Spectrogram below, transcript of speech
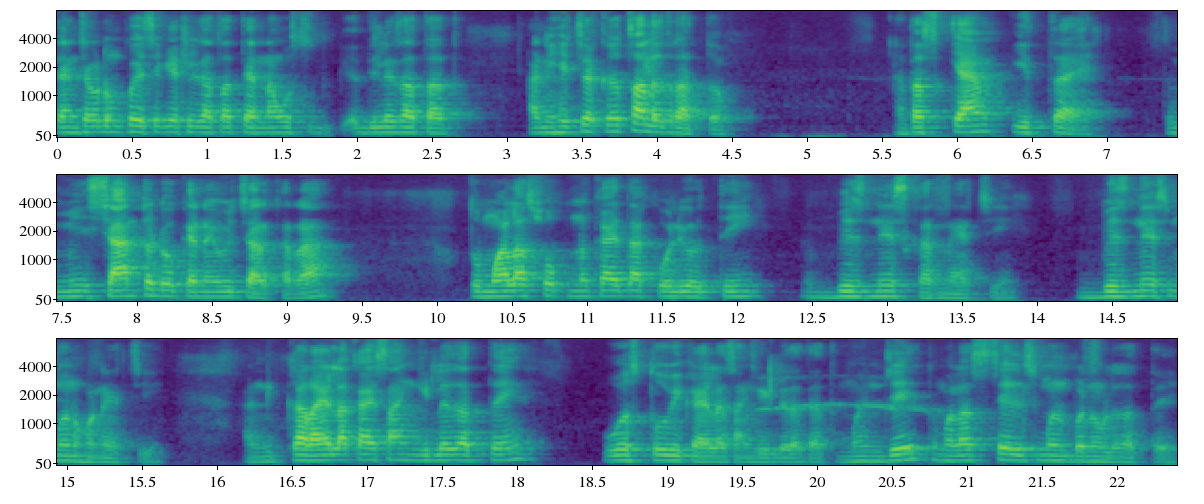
त्यांच्याकडून पैसे घेतले जातात त्यांना वस्तू दिले जातात आणि हे चक्र चालत राहतं. आता स्कॅम इथं आहे. तुम्ही शांत डोक्याने विचार करा. तुम्हाला स्वप्न काय दाखवली होती? बिझनेस करण्याची बिझनेसमन होण्याची. आणि करायला काय सांगितलं जातं आहे वस्तू विकायला सांगितले जातात. म्हणजे तुम्हाला सेल्समन बनवलं जातंय.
